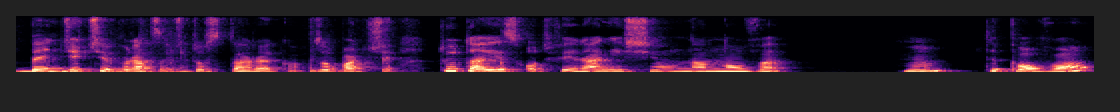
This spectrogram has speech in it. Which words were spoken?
Będziecie wracać do starego. Zobaczcie, tutaj jest otwieranie się na nowe. Hmm? Typowo,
